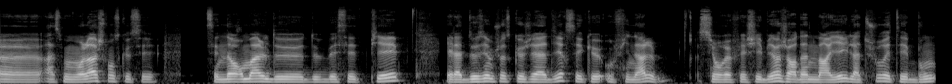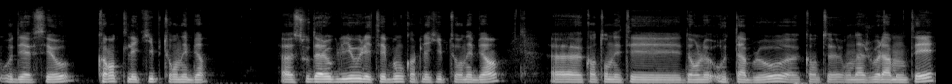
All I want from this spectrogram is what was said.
euh, à ce moment-là, je pense que c'est c'est normal de, baisser de pied. Et la deuxième chose que j'ai à dire, c'est qu'au final, si on réfléchit bien, Jordan Marié, il a toujours été bon au DFCO quand l'équipe tournait bien. Euh, sous Dalloglio, il était bon quand l'équipe tournait bien, euh, quand on était dans le haut de tableau, euh, quand euh, on a joué la montée.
